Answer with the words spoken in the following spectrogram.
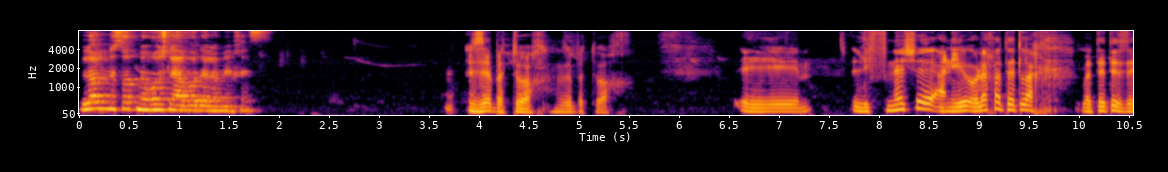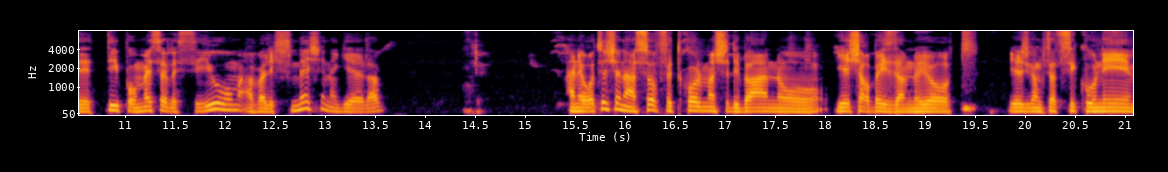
לא לנסות מראש לעבוד על המכס. זה בטוח, זה בטוח. אה, לפני שאני הולך לתת לך, לתת איזה טיפ או מסר לסיום, אבל לפני שנגיע אליו, אני רוצה שנאסוף את כל מה שדיברנו, יש הרבה הזדמנויות, יש גם קצת סיכונים,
